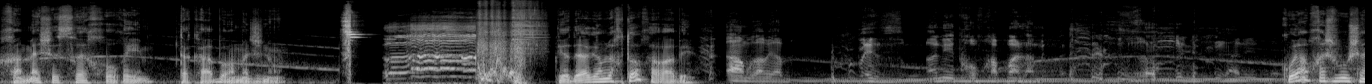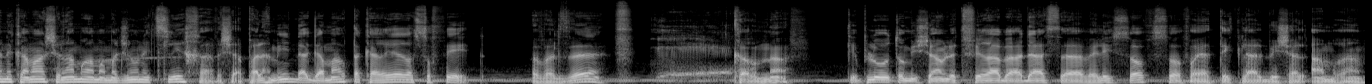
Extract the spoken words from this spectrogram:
חמש עשרה חורים תקע בו המג'נון. יודע גם לחתוך, הרבי. עמרם, יא בן ז... אני אדחוף לך פלמידה. כולם חשבו שהנקמה של עמרם המג'נון הצליחה, ושהפלמידה גמר את הקריירה הסופית. אבל זה... קרנף. קיפלו אותו משם לתפירה בהדסה, ולי סוף סוף היה תיק להלביש על עמרם,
